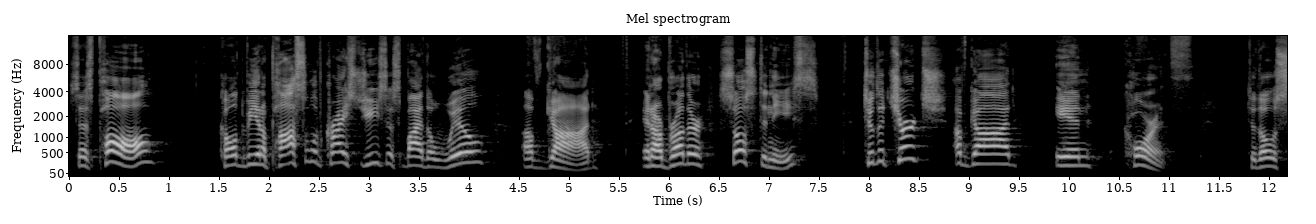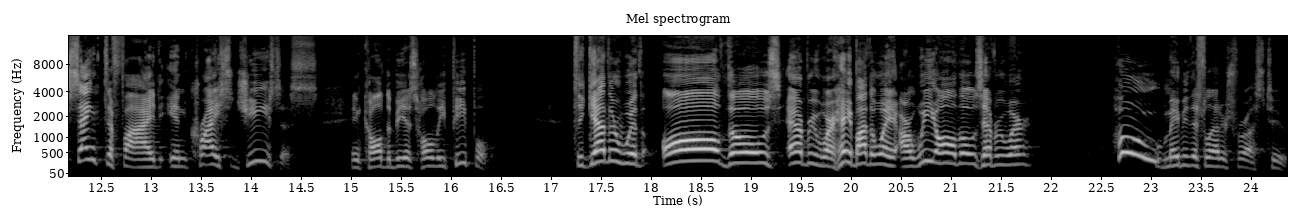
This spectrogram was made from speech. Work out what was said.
says, Paul, called to be an apostle of Christ Jesus by the will of God, and our brother Sosthenes, to the church of God in Corinth, to those sanctified in Christ Jesus and called to be his holy people. Together with all those everywhere. Hey, by the way, are we all those everywhere? Who? maybe this letter's for us too.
